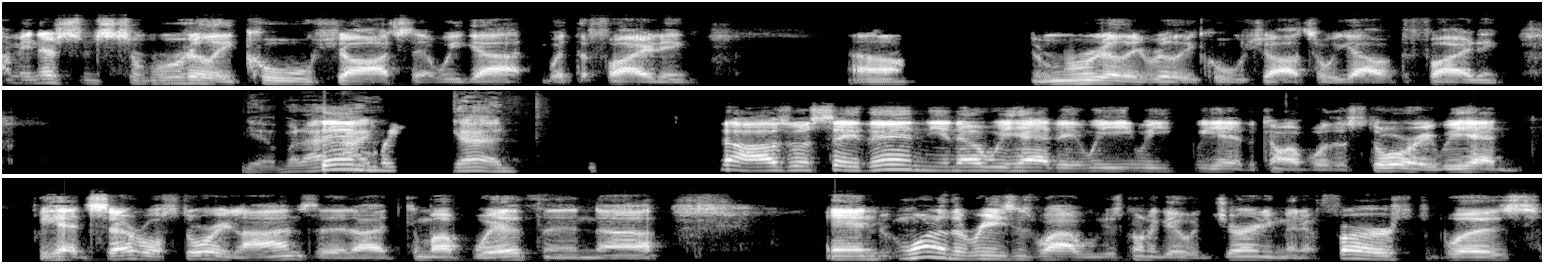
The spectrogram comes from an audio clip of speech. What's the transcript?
i mean there's some, some really cool shots that we got with the fighting um some really really cool shots that we got with the fighting Yeah, but I, then I we go ahead. No, I was going to say then, you know, we had to, we, we, we had to come up with a story. We had, we had several storylines that I'd come up with. And, uh, and one of the reasons why we was going to go with Journeyman at first was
